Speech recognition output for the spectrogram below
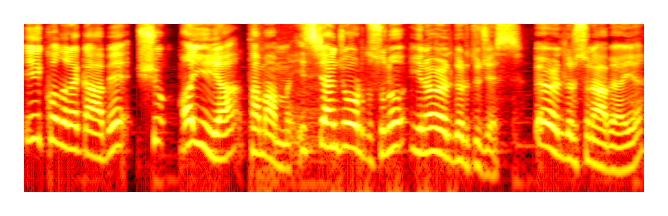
İlk olarak abi şu ayıya tamam mı isyancı ordusunu yine öldürteceğiz. Bir öldürsün abi ayı.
